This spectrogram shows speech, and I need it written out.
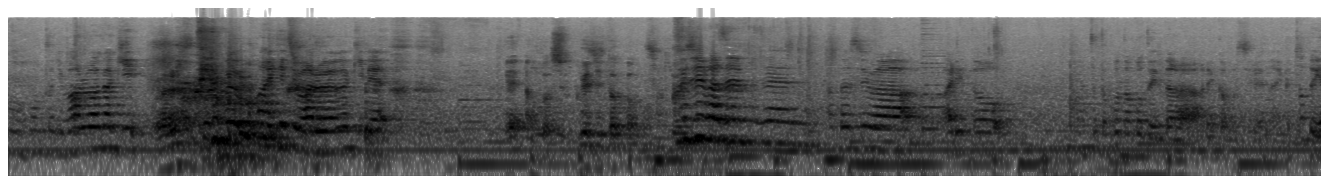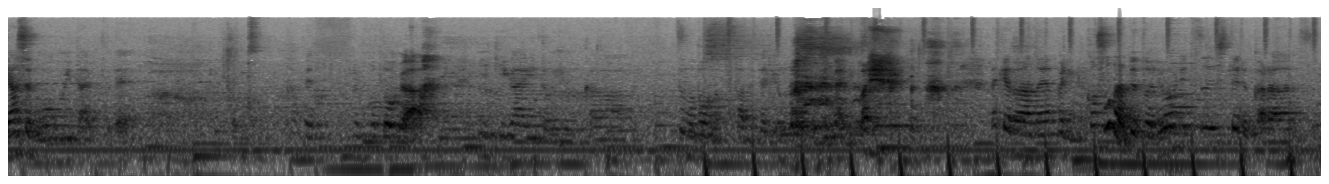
もう本当に悪あがき。全部毎日悪あがきで。えあと食事とかも？食事は全然私は割とまあちょっとこんなこと言ったらあれかもしれないけどちょっと痩せの大食いタイプで食べることが生きがいというかいつもドーナツ食べてるよみんなに言われるだけどあのやっぱり子育てと両立してるから全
